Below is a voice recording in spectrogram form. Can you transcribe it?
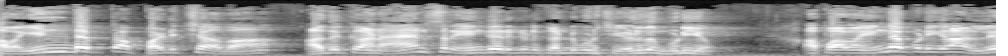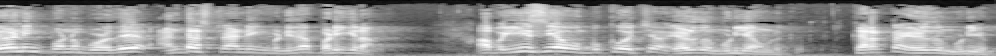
அவன் இன்டெப்தா படிச்சாதான் அதுக்கான ஆன்சர் எங்க இருக்குன்னு கண்டுபிடிச்சு எழுத முடியும். அப்ப அவன் எங்க படிக்கிறான்? லேர்னிங் பண்ணும்போது அண்டர்ஸ்டாண்டிங் பண்ணி தான் படிக்கிறான். அப்ப ஈஸியா அவன் புக் வச்சு எழுத முடியும் அவனுக்கு. கரெக்டா எழுத முடியும்.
